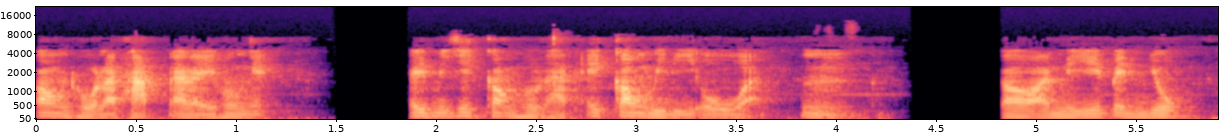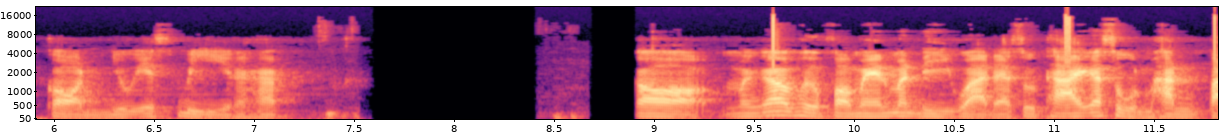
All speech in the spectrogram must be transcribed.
กล้องโทรทัศน์อะไรพวกเนี้ยไอ้ยไม่ใช่กล้องโทรทัศน์ไอ้กล้องวิดีโออะ อืม ก็อันนี้เป็นยุคก่อน USB นะครับ ก็มันก็ performance มันดีกว่า แต่สุดท้ายก็สูญพันธุ์ไป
